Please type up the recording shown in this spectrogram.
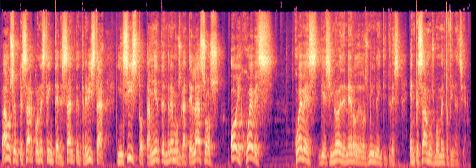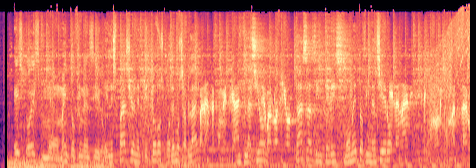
Vamos a empezar con esta interesante entrevista. Insisto, también tendremos gatelazos hoy jueves, jueves 19 de enero de 2023. Empezamos Momento Financiero. Esto es Momento Financiero. El espacio en el que todos podemos hablar. Balanza comercial. Inflación. Evaluación. Tasas de interés. Momento Financiero. El análisis económico más claro.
